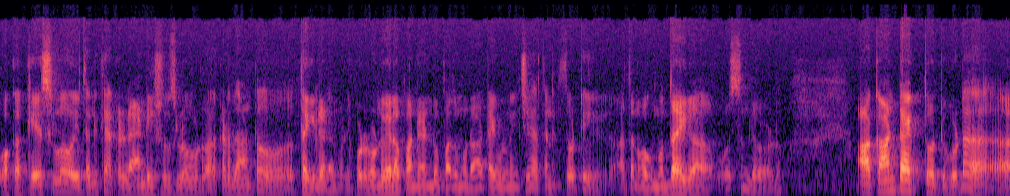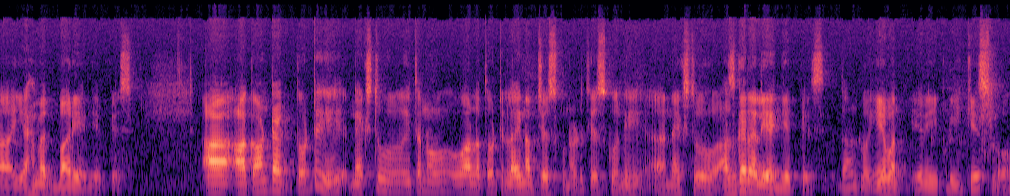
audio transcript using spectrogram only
ఒక కేసులో ఇతనికి అక్కడ ల్యాండ్ ఇష్యూస్లో కూడా అక్కడ దాంట్లో తగిలాడు అనమాట ఇప్పుడు రెండు వేల పన్నెండు పదమూడు ఆ టైంల నుంచి అతనికి తోటి అతను ఒక ముద్దాయిగా వస్తుండేవాడు. ఆ కాంటాక్ట్ తోటి కూడా ఈ అహ్మద్ బారీ అని చెప్పేసి. ఆ- కాంటాక్ట్ తోటి నెక్స్ట్ ఇతను వాళ్ళతోటి లైన్అప్ చేసుకున్నాడు చేసుకొని నెక్స్ట్ అస్గర్ అలీ అని చెప్పేసి దాంట్లో ఏ వన్ ఏది ఇప్పుడు ఈ కేసులో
